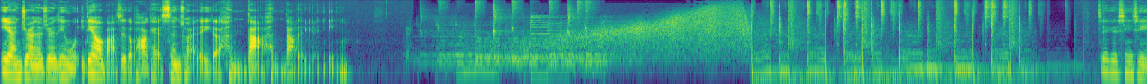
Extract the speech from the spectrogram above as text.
毅然决然的决定，我一定要把这个 podcast 生出来的一个很大很大的原因。这个星期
